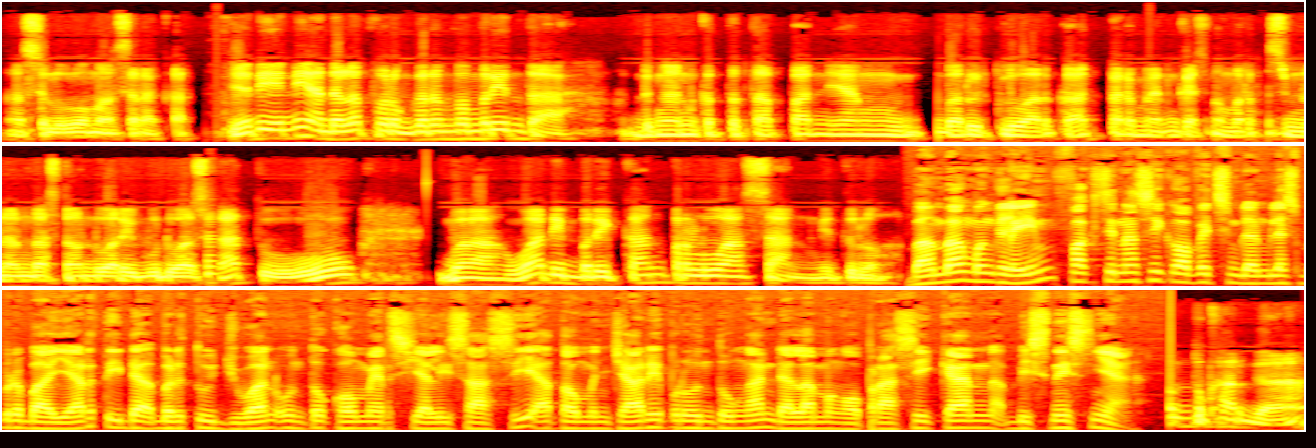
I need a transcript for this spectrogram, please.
eh, seluruh masyarakat. Jadi ini adalah program pemerintah dengan ketetapan yang baru dikeluarkan Permenkes nomor 19 tahun 2021 bahwa diberikan perluasan gitu loh. Bambang mengklaim vaksinasi COVID-19 berbayar tidak bertujuan untuk komersialisasi atau mencari peruntungan dalam mengoperasikan bisnisnya. Untuk harga,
